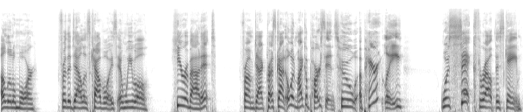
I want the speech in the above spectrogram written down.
a little more for the Dallas Cowboys, and we will hear about it from Dak Prescott. Oh, and Micah Parsons, who apparently was sick throughout this game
